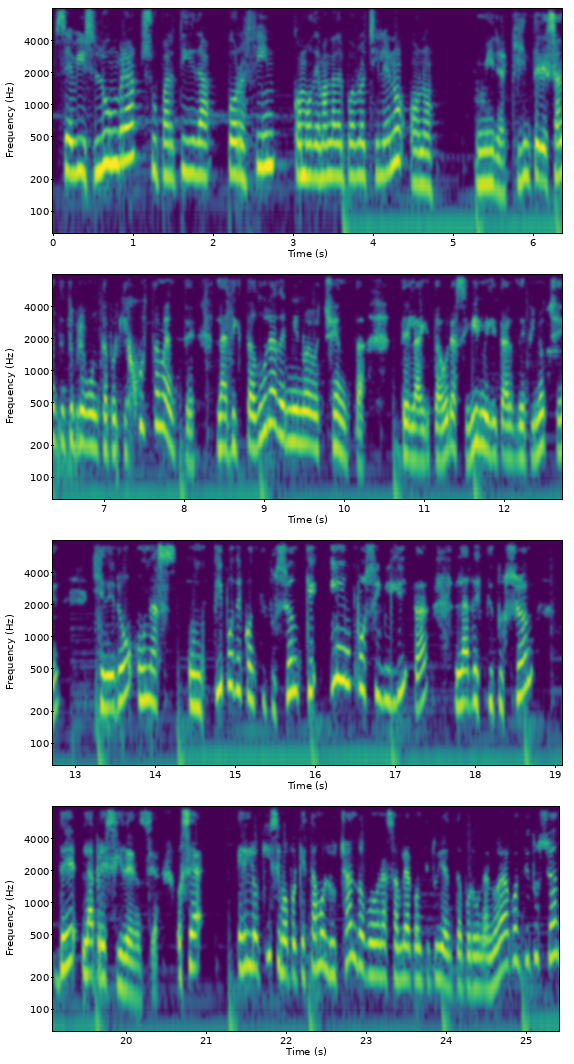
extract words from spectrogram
¿se vislumbra su partida por fin como demanda del pueblo chileno o no? Mira, qué interesante tu pregunta, porque justamente la dictadura de 1980, de la dictadura civil-militar de Pinochet, generó unas, un tipo de constitución que imposibilita la destitución de la presidencia. O sea, es loquísimo porque estamos luchando por una asamblea constituyente, por una nueva constitución,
